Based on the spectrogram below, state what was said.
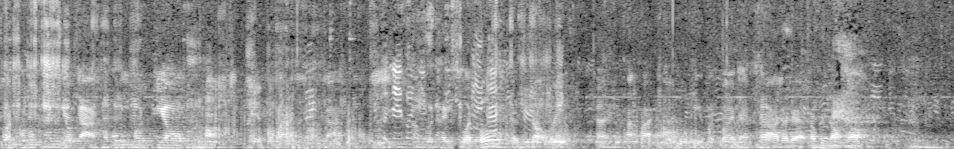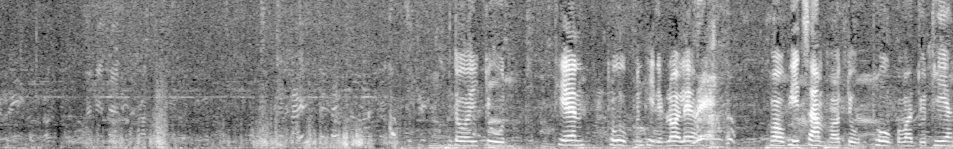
ส่วนคนลูกเกี่ยวยาก็บ่มีคนเกี่ยวเนาะเออเพราะว่าเกี่ยวยาก็บ่มีเอาคนไทยสวนโบ้แต่พี่น้องเว้ยนะอยู่ทางบ้านเขาที่เพิ่นมาจากชาตินั่นแหละเนาะพี่น้องเนาะ โดยจูดเทียนทูบเป็นที่เรียบร้อยแล้วเว่าพิษซ้ำเว่าจูดทูบก็ว่าจุดเทียน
